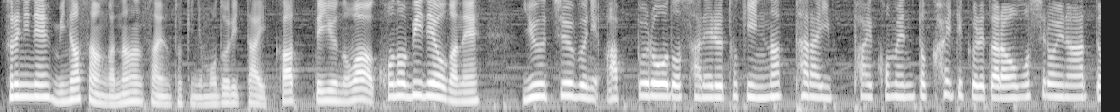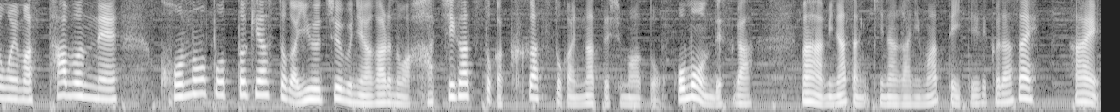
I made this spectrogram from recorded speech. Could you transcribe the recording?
それにね、皆さんが何歳の時に戻りたいかっていうのは、このビデオがね、YouTube にアップロードされる時になったらいっぱいコメント書いてくれたら面白いなって思います。多分ね、このポッドキャストが YouTube に上がるのは8月とか9月とかになってしまうと思うんですが、まあ皆さん気長に待っていてください。はい。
